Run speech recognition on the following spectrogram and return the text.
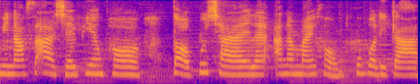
มีน้ำสะอาดใช้เพียงพอต่อผู้ใช้และอนามัยของผู้บริการ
